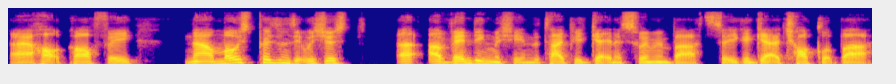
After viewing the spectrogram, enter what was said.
uh, hot coffee. Now, most prisons, it was just a, a vending machine, the type you'd get in a swimming bath. So you could get a chocolate bar.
